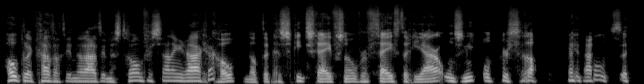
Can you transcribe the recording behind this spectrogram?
hopelijk gaat dat inderdaad in een stroomverstelling raken. Ik hoop dat de geschiedschrijvers over 50 jaar ons niet onderschrappen in onze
